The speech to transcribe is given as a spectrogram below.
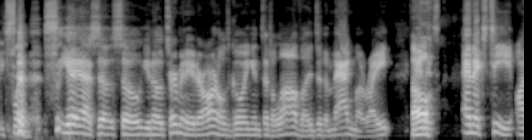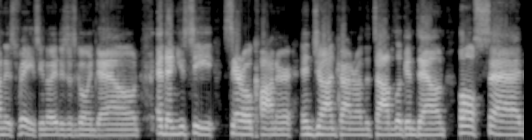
explain. So, so, yeah, yeah. So so you know, Terminator Arnold's going into the lava, into the magma, right? And oh. It's NXT on his face, you know, it is just going down. And then you see Sarah O'Connor and John Connor on the top looking down, all sad.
